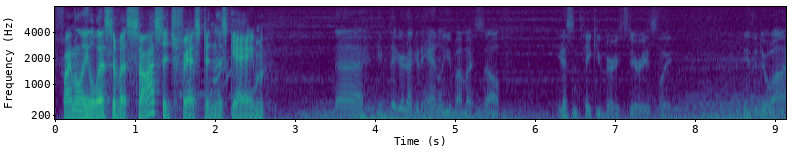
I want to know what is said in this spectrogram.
Finally less of a sausage fest in this game. Nah, he figured I could handle you by myself. He doesn't take you very seriously. Neither do I.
